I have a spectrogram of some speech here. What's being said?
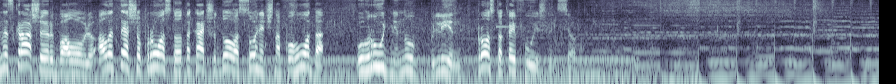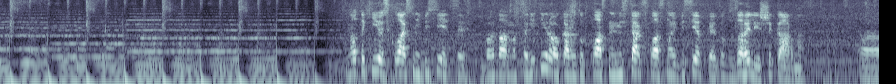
не скрашує риболовлю, але те, що просто така чудова сонячна погода у грудні, ну блін, просто кайфуєш від цього. Ну такі ось класні бесідці Богдан нас агітував, каже, тут класний містяк з класною бесідкою, тут взагалі шикарно. Е,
